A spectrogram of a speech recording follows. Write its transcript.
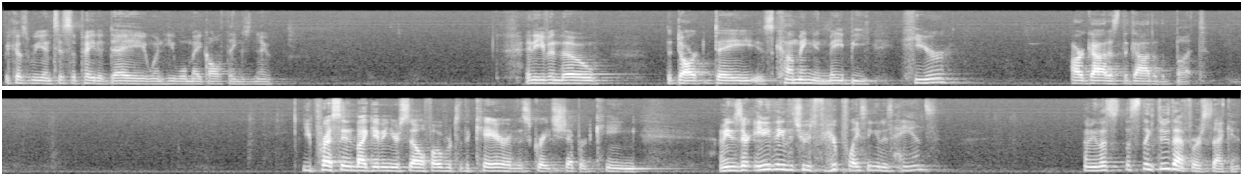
Because we anticipate a day when He will make all things new. And even though the dark day is coming and may be here, our God is the God of the but. You press in by giving yourself over to the care of this great shepherd king. I mean, is there anything that you would fear placing in his hands? I mean, let's, let's think through that for a second.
